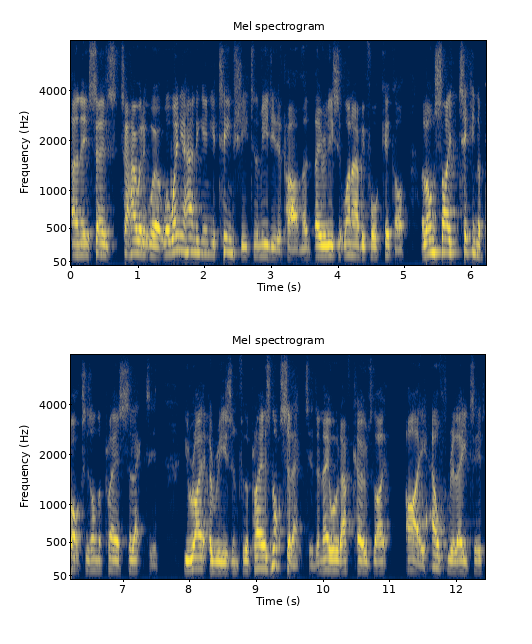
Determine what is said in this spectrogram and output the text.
and it says, so how would it work? Well, when you're handing in your team sheet to the media department, they release it one hour before kickoff. Alongside ticking the boxes on the players selected, you write a reason for the players not selected, and they would have codes like I, health related,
